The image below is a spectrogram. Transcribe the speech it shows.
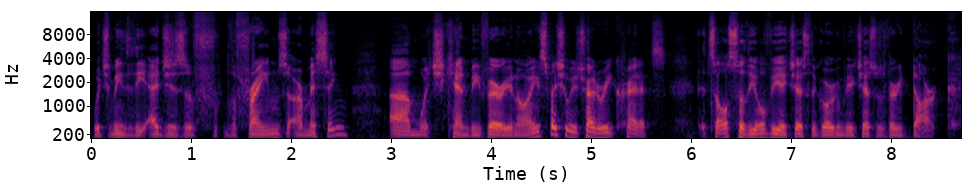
which means the edges of the frames are missing, um, which can be very annoying, especially when you try to read credits. It's also the old VHS, the Gorgon VHS, was very dark,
